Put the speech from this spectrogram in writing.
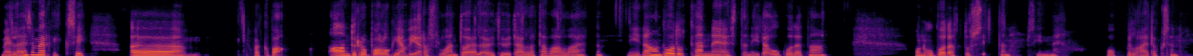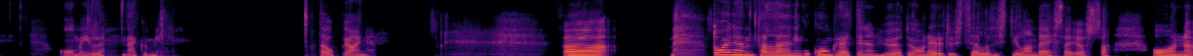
Meillä esimerkiksi öö, vaikkapa antropologian vierasluentoja löytyy tällä tavalla, että niitä on tuotu tänne ja sitten niitä upotetaan, on upotettu sitten sinne oppilaitoksen omille näkymille tai oppiaineen. Toinen tällainen niin kuin konkreettinen hyöty on erityisesti sellaisissa tilanteissa, jossa on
